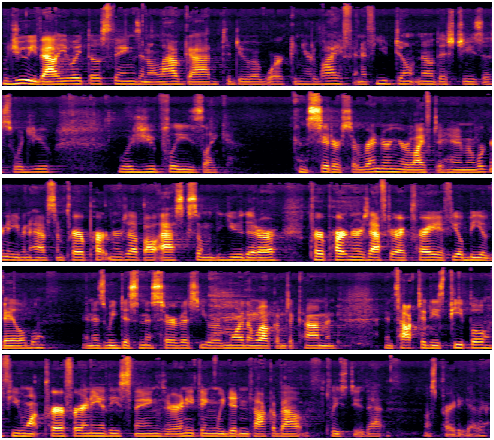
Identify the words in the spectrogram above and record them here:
Would you evaluate those things and allow God to do a work in your life? And if you don't know this Jesus, would you, would you please like consider surrendering your life to Him? And we're going to even have some prayer partners up. I'll ask some of you that are prayer partners after I pray if you'll be available. And as we dismiss service, you are more than welcome to come and, and talk to these people. If you want prayer for any of these things or anything we didn't talk about, please do that. Let's pray together.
